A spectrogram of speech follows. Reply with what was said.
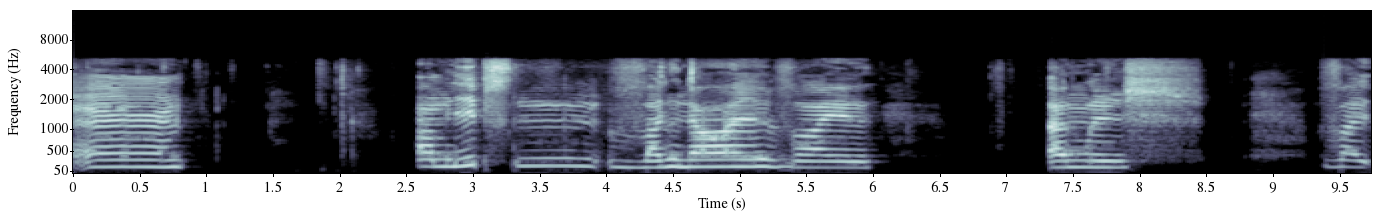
Ähm, am liebsten vaginal, weil eigentlich, weil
